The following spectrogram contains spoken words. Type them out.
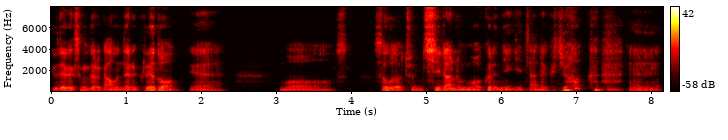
유대 백성들 가운데는 그래도 예, 뭐 썩어도 준치라는 뭐 그런 얘기 있잖아요, 그죠? 예,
